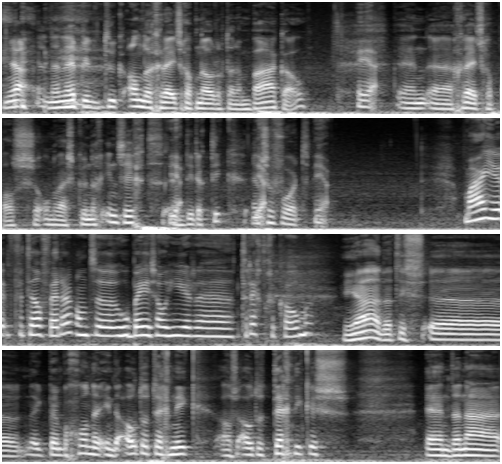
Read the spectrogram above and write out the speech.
Ja, en dan heb je natuurlijk ander gereedschap nodig dan een bako. Ja. En eh, gereedschap als eh, onderwijskundig inzicht en Ja. didactiek Ja. enzovoort. Maar je vertel verder, want eh, hoe ben je zo hier eh, terechtgekomen? Ja, dat is. ik ben begonnen in de autotechniek als autotechnicus. En daarna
